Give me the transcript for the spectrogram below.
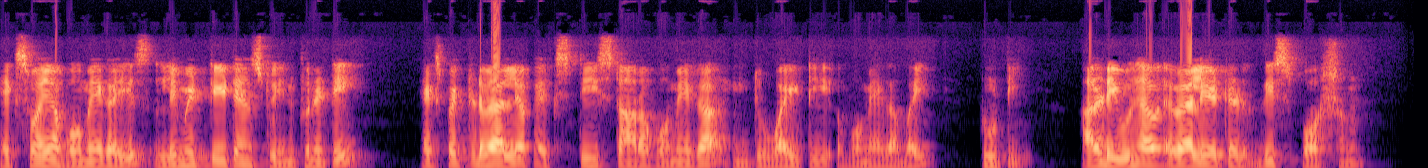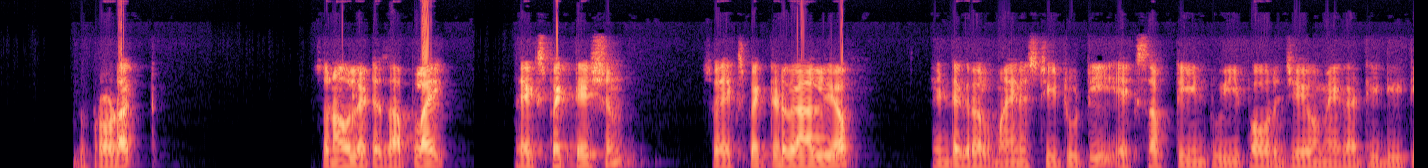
xy of omega is limit t tends to infinity, expected value of xt star of omega into yt of omega by 2t already we have evaluated this portion the product. So now let us apply the expectation. So expected value of integral minus t to t x of t into e power j omega t dt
